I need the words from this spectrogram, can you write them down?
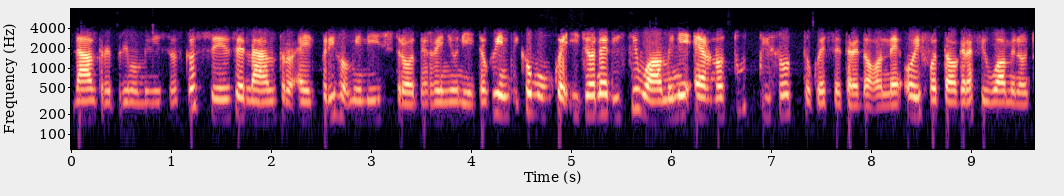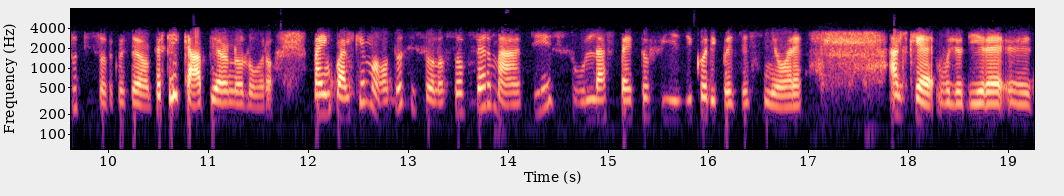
l'altro è il primo ministro scozzese, l'altro è il primo ministro del Regno Unito, quindi comunque i giornalisti uomini erano tutti sotto queste tre donne o i fotografi uomini erano tutti sotto queste donne perché i capi erano loro, ma in qualche modo si sono soffermati sull'aspetto fisico di queste signore. Al che voglio dire, eh,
